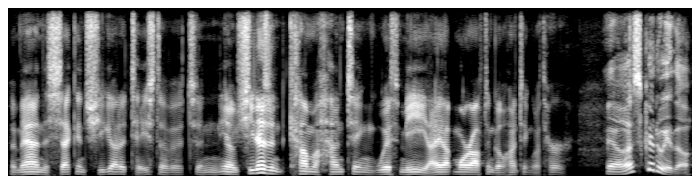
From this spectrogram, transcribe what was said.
But man, the second she got a taste of it, and you know, she doesn't come hunting with me. I more often go hunting with her. Yeah, well, that's good way though.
